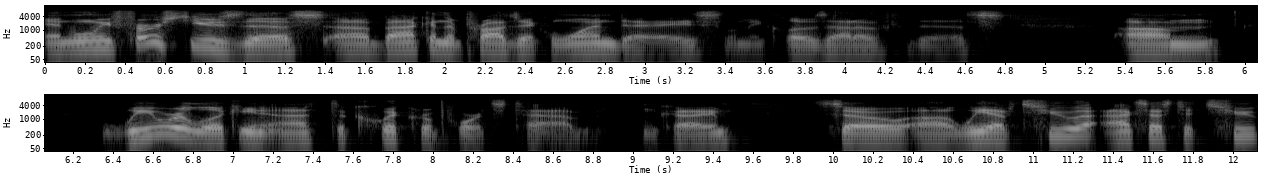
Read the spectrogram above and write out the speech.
And when we first used this uh, back in the project one days, let me close out of this, um, we were looking at the quick reports tab, okay? So uh, we have two access to two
